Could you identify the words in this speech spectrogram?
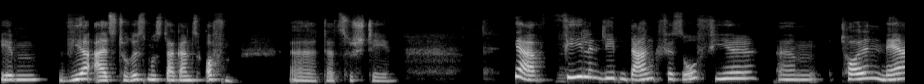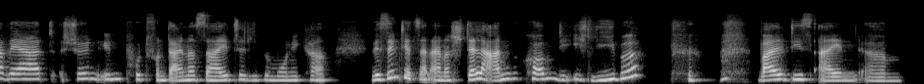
eben wir als Tourismus da ganz offen äh, dazu stehen. Ja, vielen lieben Dank für so viel ähm, tollen Mehrwert, schönen Input von deiner Seite, liebe Monika. Wir sind jetzt an einer Stelle angekommen, die ich liebe, weil dies ein ähm,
